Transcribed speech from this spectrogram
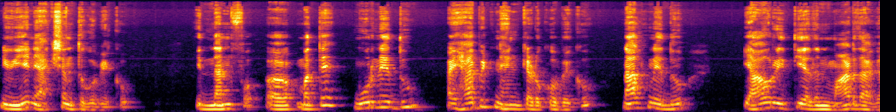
ನೀವು ಏನು ಆ್ಯಕ್ಷನ್ ತಗೋಬೇಕು? ಇದು ನನ್ನ ಫೋ ಮತ್ತು ಮೂರನೇದು ಐ ಹ್ಯಾಬಿಟ್ನ ಹೆಂಗೆ ಕೆಡ್ಕೋಬೇಕು? ನಾಲ್ಕನೇದು ಯಾವ ರೀತಿ ಅದನ್ನು ಮಾಡಿದಾಗ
